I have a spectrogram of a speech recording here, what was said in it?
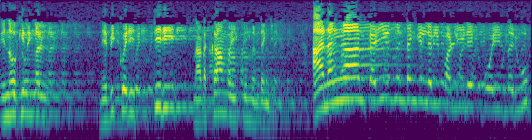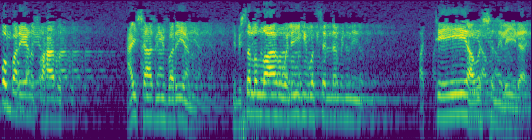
ഈ നോക്കി നിങ്ങൾ നബിക്കൊരിത്തിരി നടക്കാൻ വഹിക്കുന്നുണ്ടെങ്കിൽ അനങ്ങാൻ കഴിയുന്നുണ്ടെങ്കിൽ നബി പള്ളിയിലേക്ക് പോയിരുന്ന രൂപം പറയണം സ്വഹാബത്ത് ആയിഷാബി പറയാണ് നബിസല്ലാഹു അലൈഹി വസ്ല്ലമിന് പറ്റേ അവശ്യ നിലയിലായി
